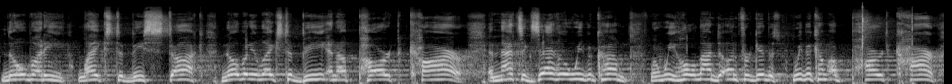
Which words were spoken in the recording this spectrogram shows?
Nobody likes to be stuck. Nobody likes to be in a parked car. And that's exactly what we become when we hold on to unforgiveness. We become a parked car.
